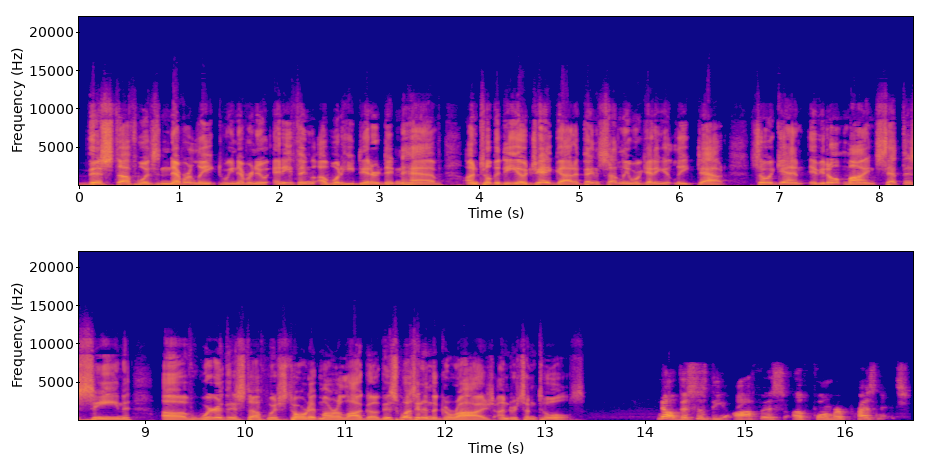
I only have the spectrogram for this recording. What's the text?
This stuff was never leaked. We never knew anything of what he did or didn't have until the DOJ got it. Then suddenly we're getting it leaked out. So again, if you don't mind, set the scene of where this stuff was stored at Mar-a-Lago. This wasn't in the garage under some tools. No, this is the office of former presidents.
